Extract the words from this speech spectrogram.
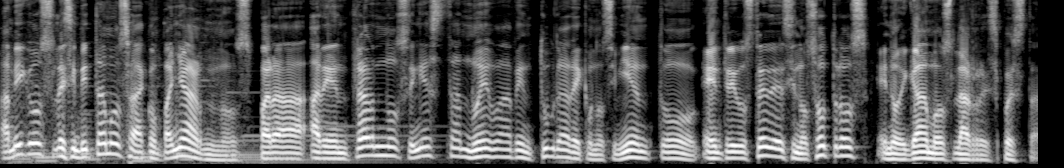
Amigos, les invitamos a acompañarnos para adentrarnos en esta nueva aventura de conocimiento entre ustedes y nosotros en Oigamos la Respuesta.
